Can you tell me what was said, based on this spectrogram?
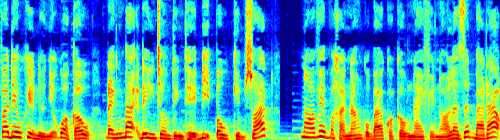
và điều khiển được những quả cầu, đánh bại đinh trong tình thế bị Pâu kiểm soát. Nói về khả năng của ba quả cầu này phải nói là rất bá đạo,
